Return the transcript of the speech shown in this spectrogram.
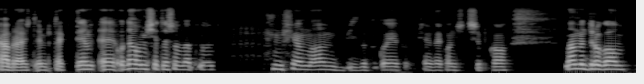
Dobra, jestem tak tym. E, udało mi się też ją napnąć. Musiałem wbić do pokoju, musiałem zakończyć szybko. Mamy drugą.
